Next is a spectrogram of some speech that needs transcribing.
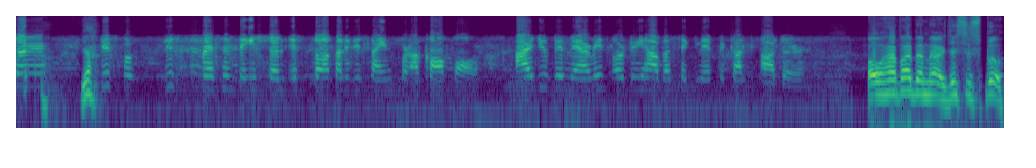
Sir, Yeah. this, this presentation is totally designed for a couple. Are you be married or do you have a significant other? Oh, have I been married? This is but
